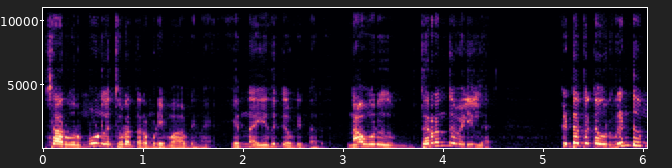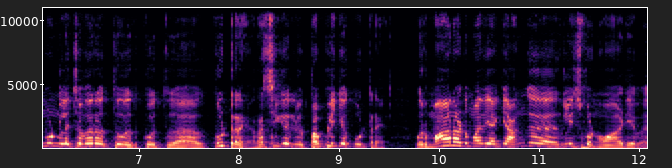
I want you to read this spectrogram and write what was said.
சார் ஒரு மூணு லட்ச ரூபா தர முடியுமா? அப்படின்னு. என்ன எதுக்கு? அப்படின்னாரு. நான் ஒரு திறந்த வெளியில் கிட்டத்தட்ட ஒரு ரெண்டு மூணு லட்சம் பேரை கூட்டுறேன். ரசிகர்கள் பப்ளிக்கை கூட்டுறேன். ஒரு மாநாடு மாதிரி ஆக்கி அங்கே ரிலீஸ் பண்ணுவோம் ஆடியோவை.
